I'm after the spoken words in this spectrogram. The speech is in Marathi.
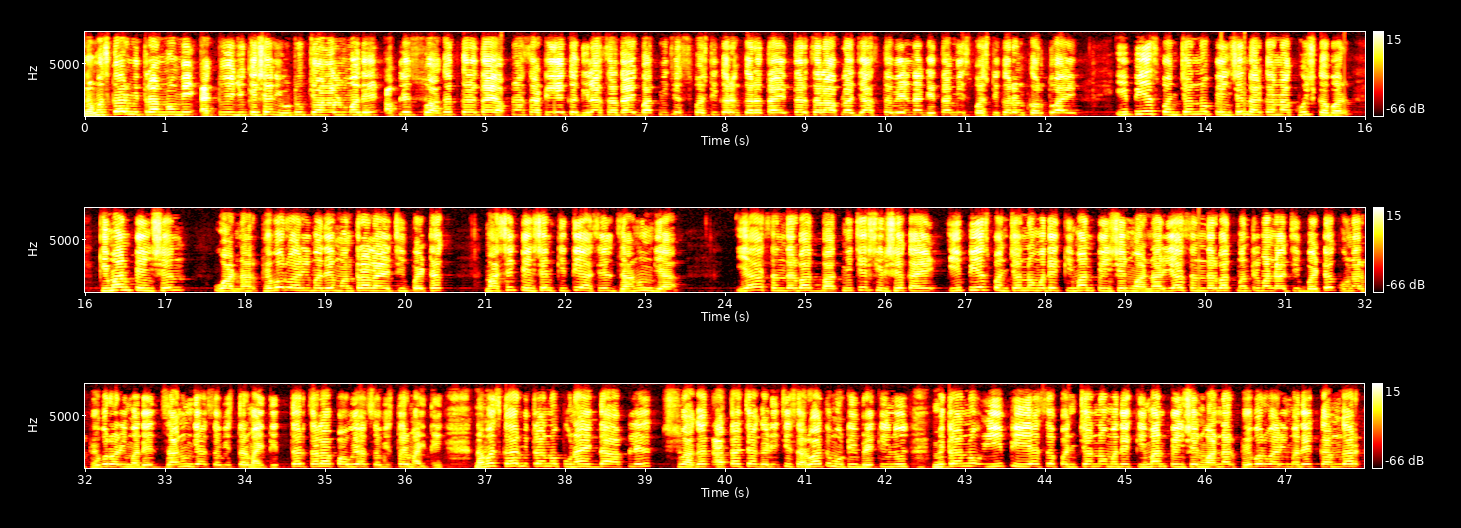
नमस्कार मित्रांनो मी ऍक्टिव्ह एज्युकेशन युट्यूब चॅनलमध्ये आपले स्वागत करत आहे. आपणासाठी एक दिलासादायक बातमीचे स्पष्टीकरण करत आहे. तर चला आपला जास्त वेळ न घेता मी स्पष्टीकरण करतो आहे. ईपीएस पंच्याण्णव पेन्शन धारकांना खुश खबर किमान पेन्शन वाढणार. फेब्रुवारी मध्ये मंत्रालयाची बैठक. मासिक पेन्शन किती असेल जाणून घ्या. या संदर्भात बातमीचे शीर्षक आहे ईपीएस पंच्याण्णवमध्ये किमान पेन्शन वाढणार. या संदर्भात मंत्रिमंडळाची बैठक होणार फेब्रुवारी मध्ये. जाणून घ्या सविस्तर माहिती. तर चला पाहूया सविस्तर माहिती. नमस्कार मित्रांनो पुन्हा एकदा आपले स्वागत. आताच्या घडीची सर्वात मोठी ब्रेकिंग न्यूज मित्रांनो ईपीएस पंच्याण्णवमध्ये किमान पेन्शन वाढणार. फेब्रुवारी मध्ये कामगार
